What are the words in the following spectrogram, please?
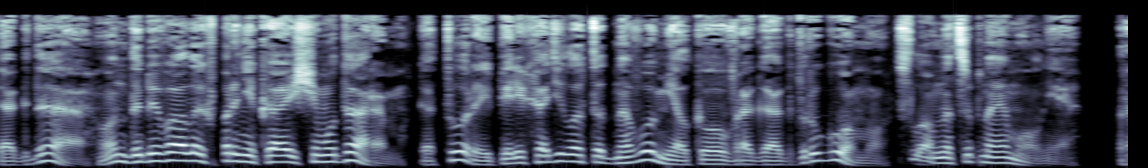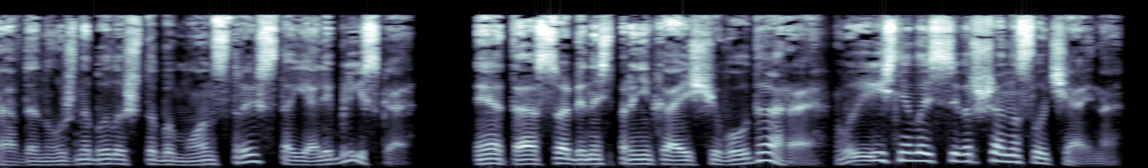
Тогда он добивал их проникающим ударом, который переходил от одного мелкого врага к другому, словно цепная молния. Правда, нужно было, чтобы монстры стояли близко. Эта особенность проникающего удара выяснилась совершенно случайно,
